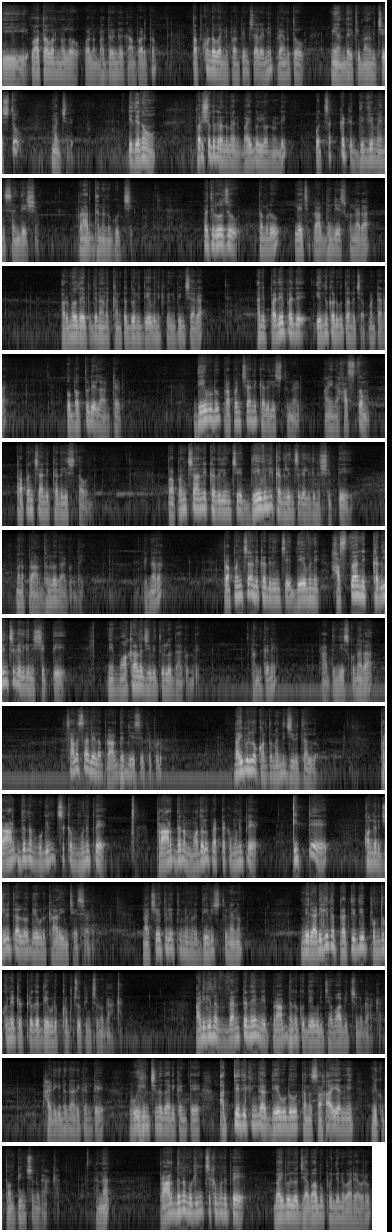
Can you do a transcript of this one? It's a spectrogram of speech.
ఈ వాతావరణంలో వాళ్ళని భద్రంగా కాపాడుతాం. తప్పకుండా వారిని పంపించాలని ప్రేమతో మీ అందరికీ మనవి చేస్తూ మంచిది. ఇదేనో పరిశుద్ధ గ్రంథమైన బైబిల్లో నుండి ఓ చక్కటి దివ్యమైన సందేశం ప్రార్థనను గూర్చి. ప్రతిరోజు తమ్ముడు లేచి ప్రార్థన చేసుకున్నారా? అరుణోదయపు దినాన కంఠధ్వని దేవునికి వినిపించారా? అని పదే పదే ఎందుకు అడుగుతానో చెప్పమంటారా? ఓ భక్తుడు ఇలా అంటాడు. దేవుడు ప్రపంచాన్ని కదిలిస్తున్నాడు. ఆయన హస్తం ప్రపంచాన్ని కదిలిస్తూ ఉంది. ప్రపంచాన్ని కదిలించే దేవుని కదిలించగలిగిన శక్తి మన ప్రార్థనలో దాగుంది. విన్నారా? ప్రపంచాన్ని కదిలించే దేవుని హస్తాన్ని కదిలించగలిగిన శక్తి నీ మోకాళ్ళ జీవితంలో దాగుంది. అందుకనే ప్రార్థన చేసుకున్నారా? చాలాసార్లు ఇలా ప్రార్థన చేసేటప్పుడు బైబిల్లో కొంతమంది జీవితాల్లో ప్రార్థన ముగించక మునిపే ప్రార్థన మొదలు పెట్టక మునిపే ఇట్టే కొందరి జీవితాల్లో దేవుడు కార్యం చేశాడు. నా చేతులెత్తి మిమ్మల్ని దీవిస్తున్నాను. మీరు అడిగిన ప్రతిదీ పొందుకునేటట్లుగా దేవుడు కృప చూపించునుగాక. అడిగిన వెంటనే మీ ప్రార్థనకు దేవుడు జవాబిచ్చునుగాక. అడిగిన దానికంటే ఊహించిన దానికంటే అత్యధికంగా దేవుడు తన సహాయాన్ని మీకు పంపించునుగాక. అన్న ప్రార్థన ముగించక మునిపే బైబిల్లో జవాబు పొందిన వారు ఎవరు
